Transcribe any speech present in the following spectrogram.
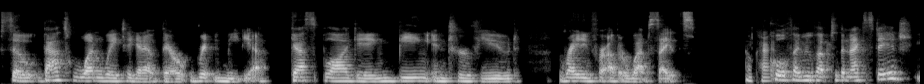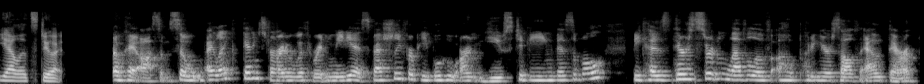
So that's one way to get out there written media, guest blogging, being interviewed. writing for other websites. Okay. Cool. If I move up to the next stage. Yeah, let's do it. Okay, awesome. So I like getting started with written media, especially for people who aren't used to being visible, because there's a certain level of, oh, putting yourself out there.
